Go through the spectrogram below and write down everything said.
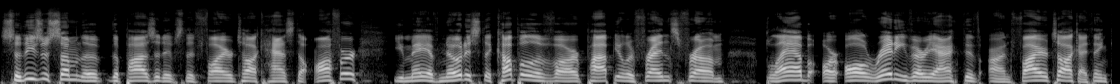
So, these are some of the, the positives that Firetalk has to offer. You may have noticed a couple of our popular friends from Blab are already very active on Firetalk. I think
